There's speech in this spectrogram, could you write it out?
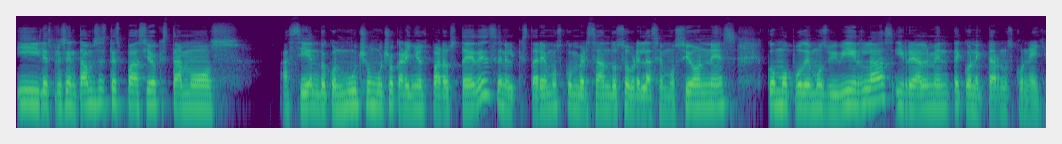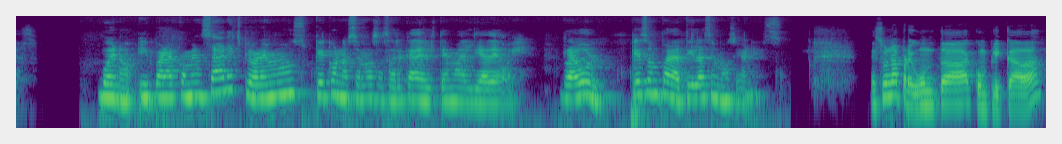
y les presentamos este espacio que estamos haciendo con mucho, mucho cariño para ustedes, en el que estaremos conversando sobre las emociones, cómo podemos vivirlas y realmente conectarnos con ellas. Bueno, y para comenzar exploremos qué conocemos acerca del tema del día de hoy. Raúl, ¿qué son para ti las emociones? Es una pregunta complicada,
